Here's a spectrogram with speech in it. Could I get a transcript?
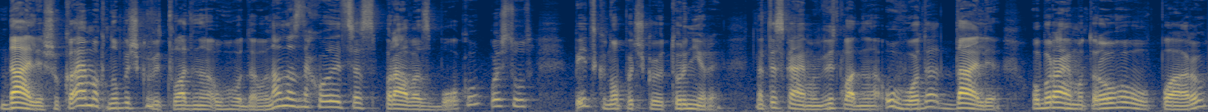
Далі шукаємо кнопочку відкладена угода. Вона в нас знаходиться справа з боку, ось тут, під кнопочкою турніри. Натискаємо відкладена угода. Далі обираємо торгову пару.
